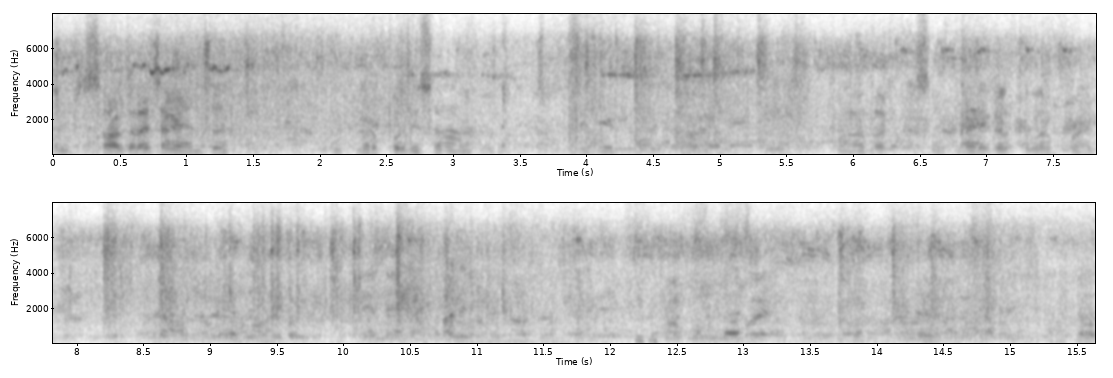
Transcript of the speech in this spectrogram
तुमचं स्वागत आहे सगळ्यांचं. भरपूर दिवसांना. आता कार्यकर्ते भरपूर आहेत चला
